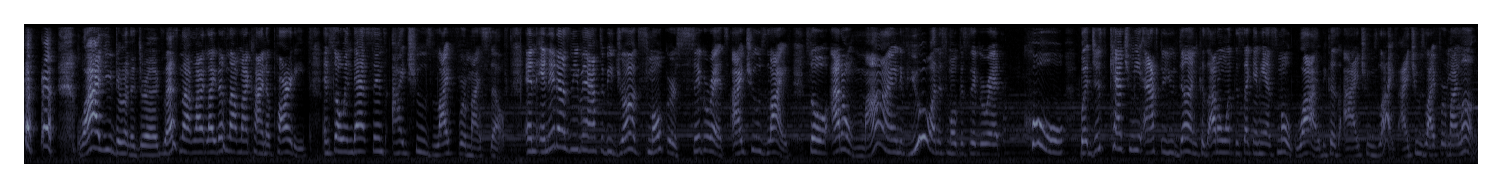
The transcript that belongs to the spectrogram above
why are you doing the drugs that's not my like that's not my kind of party and so in that sense i choose life for myself and and it doesn't even have to be drugs smokers cigarettes i choose life so i don't mind if you want to smoke a cigarette cool, but just catch me after you done because I don't want the secondhand smoke. Why? Because I choose life. I choose life for my lungs.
